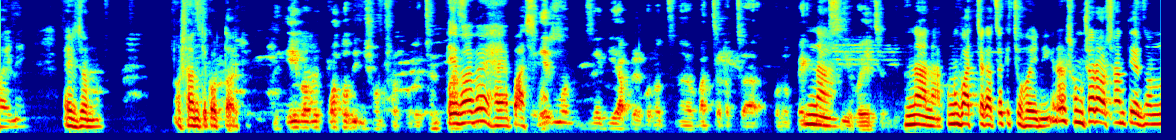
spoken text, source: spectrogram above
হয় নাই। এর জন্য অশান্তি করতো আর কি। এইভাবে কতদিন সংসার করেছেন? এভাবে হ্যাঁ পাঁচ এর মধ্যে কি আপনার কোনো বাচ্চা টাচ্চা কোনো প্রেগন্যান্সি হয়েছে না না কোনো বাচ্চা কাচ্চা কিছু হয়নি। এটা সংসারে অশান্তি এর জন্য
